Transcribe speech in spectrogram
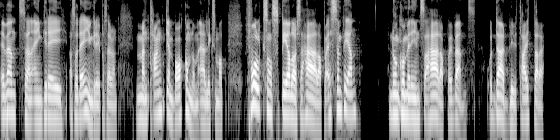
eventsen är en grej. Alltså det är ju en grej på servern. Men tanken bakom dem är liksom att folk som spelar så här på SMPn, de kommer in så här på events. Och där blir vi tajtare.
